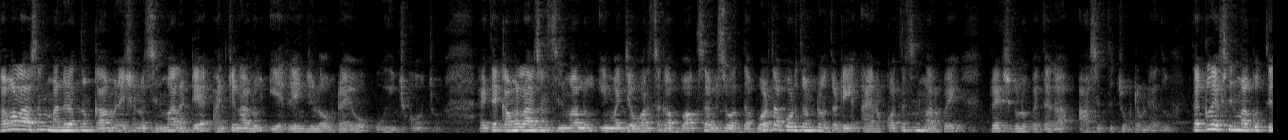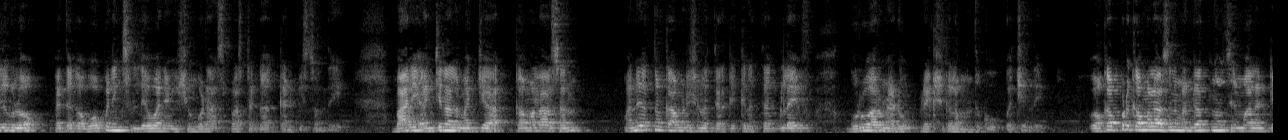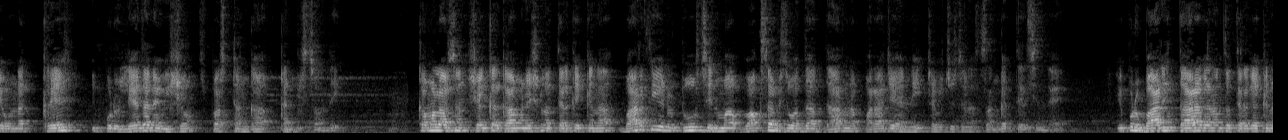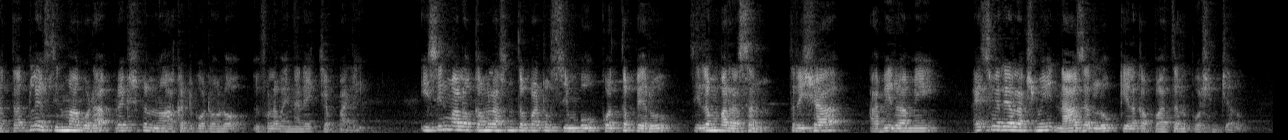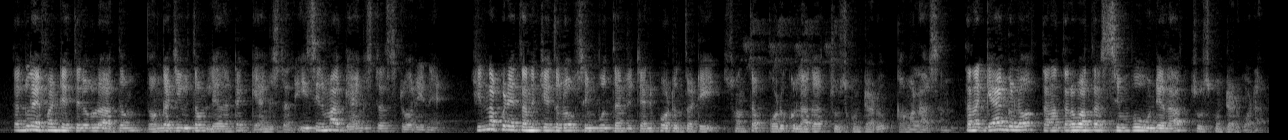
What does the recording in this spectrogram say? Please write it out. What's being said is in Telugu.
కమల్ హాసన్ మణిరత్నం కాంబినేషన్ సినిమాలంటే అంచనాలు ఏ రేంజ్లో ఉంటాయో ఊహించుకోవచ్చు. అయితే కమల్ హాసన్ సినిమాలు ఈ మధ్య వరుసగా బాక్స్ ఆఫీస్ వద్ద బోల్తా కొడుతుండటంతో ఆయన కొత్త సినిమాలపై ప్రేక్షకులు పెద్దగా ఆసక్తి చూపడం లేదు. తగ్ లైఫ్ సినిమాకు తెలుగులో పెద్దగా ఓపెనింగ్స్ లేవు అనే విషయం కూడా స్పష్టంగా కనిపిస్తుంది. భారీ అంచనాల మధ్య కమల్ హాసన్ మణిరత్నం కాంబినేషన్లో తెరకెక్కిన తగ్ లైఫ్ గురువారం నాడు ప్రేక్షకుల ముందుకు వచ్చింది. ఒకప్పుడు కమల్ హాసన్ మణిరత్నం సినిమాలంటే ఉన్న క్రేజ్ ఇప్పుడు లేదనే విషయం స్పష్టంగా కనిపిస్తోంది. కమల్ హాసన్ శంకర్ కాంబినేషన్లో తెరకెక్కిన భారతీయుడు టూ సినిమా బాక్సాఫీస్ వద్ద దారుణ పరాజయాన్ని చవిచూసిన సంగతి తెలిసిందే. ఇప్పుడు భారీ తారాగణంతో తెరకెక్కిన తగ్ లైఫ్ సినిమా కూడా ప్రేక్షకులను ఆకట్టుకోవడంలో విఫలమైందనే చెప్పాలి. ఈ సినిమాలో కమల్ హాసన్తో పాటు సింబు కొత్త పేరు సిలంబరసన్ త్రిష అభిరామి ఐశ్వర్య లక్ష్మి నాజర్లు కీలక పాత్రలు పోషించారు. తగ్ లైఫ్ అంటే తెలుగులో అర్థం దొంగ జీవితం లేదంటే గ్యాంగ్స్టర్. ఈ సినిమా గ్యాంగ్స్టర్ స్టోరీనే. చిన్నప్పుడే తన చేతిలో సింబు తండ్రి చనిపోవడంతో సొంత కొడుకులాగా చూసుకుంటాడు కమలాసన్. తన గ్యాంగ్లో తన తర్వాత సింబు ఉండేలా చూసుకుంటాడు కూడా.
